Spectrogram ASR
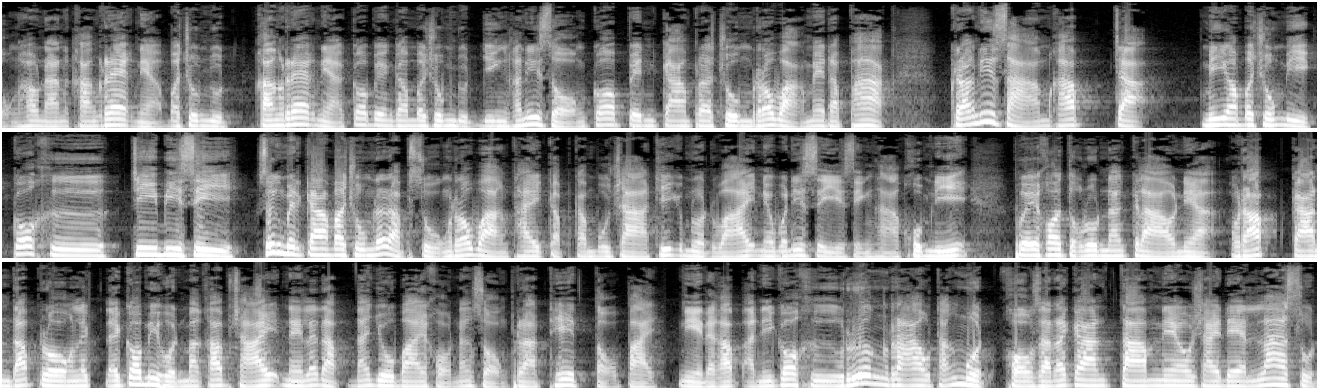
2 เท่านั้น ครั้งแรกเนี่ยประชุมหยุด ครั้งแรกเนี่ยก็เป็นการประชุมหยุดยิง ครั้งที่ 2 ก็เป็นการประชุมระหว่างแม่ทัพภาค ครั้งที่ 3 ครับจะ มีการประชุมอีกก็คือ GBC ซึ่งเป็นการประชุมระดับสูงระหว่างไทยกับกัมพูชาที่กำหนดไว้ในวันที่ 4 สิงหาคมนี้ เพื่อให้ข้อตกลงดังกล่าวเนี่ยรับการรับรองและและก็มีผลบังคับใช้ในระดับนโยบายของทั้งสองประเทศต่อไปนี่นะครับ อันนี้ก็คือเรื่องราวทั้งหมดของสถานการณ์ตามแนวชายแดนล่าสุด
